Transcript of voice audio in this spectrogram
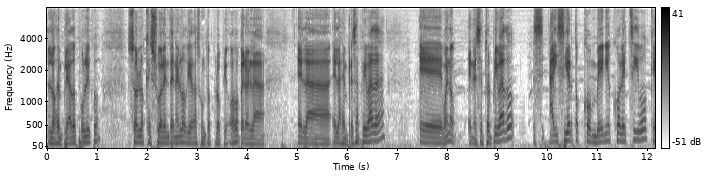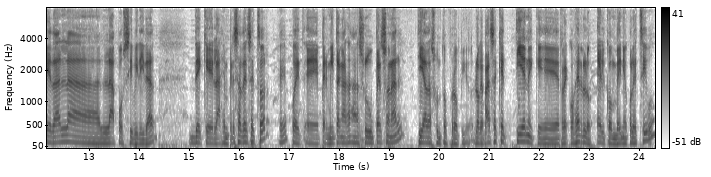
los empleados públicos son los que suelen tener los días de asuntos propios. Ojo, pero en, la, en, la- en las empresas privadas, eh, bueno, en el sector privado hay ciertos convenios colectivos que dan la, la posibilidad de que las empresas del sector eh, pues eh, permitan a, a su personal día de asuntos propios. Lo que pasa es que tiene que recogerlo el convenio colectivo,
